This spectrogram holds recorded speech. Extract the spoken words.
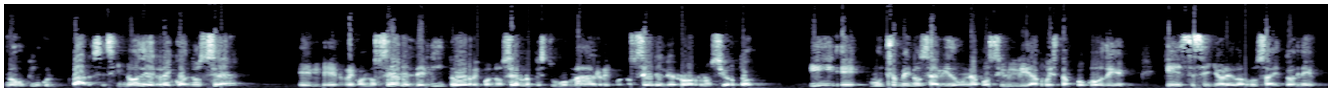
no inculparse, sino de reconocer el, reconocer el delito, reconocer lo que estuvo mal, reconocer el error, ¿no es cierto? Y eh, mucho menos ha habido una posibilidad, pues tampoco de que este señor Eduardo Saetone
